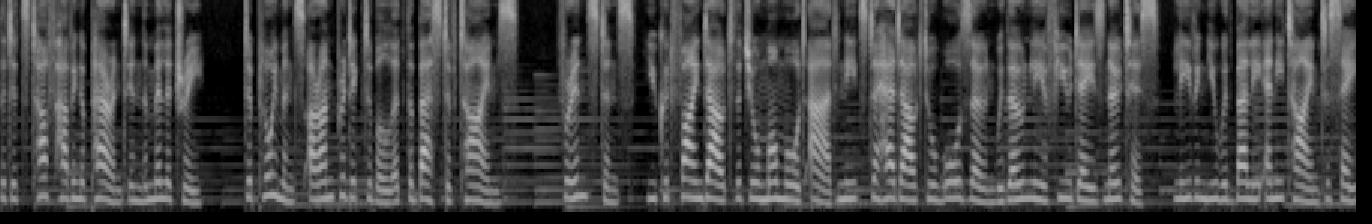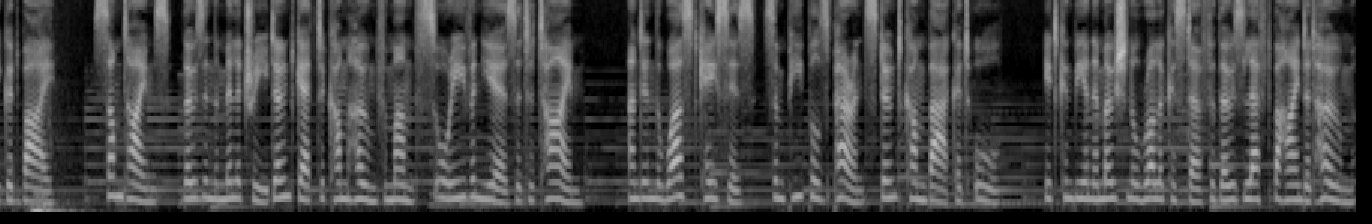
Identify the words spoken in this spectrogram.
that it's tough having a parent in the military. Deployments are unpredictable at the best of times. For instance, you could find out that your mom or dad needs to head out to a war zone with only a few days' notice, leaving you with barely any time to say goodbye. Sometimes, those in the military don't get to come home for months or even years at a time. And in the worst cases, some people's parents don't come back at all. It can be an emotional rollercoaster for those left behind at home,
